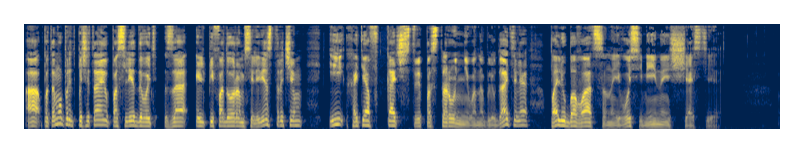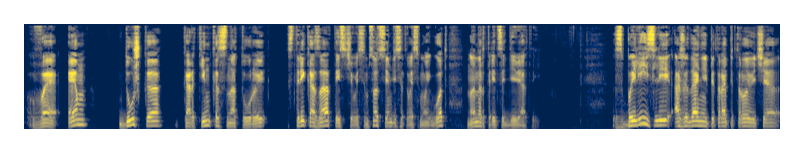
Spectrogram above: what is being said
а потому предпочитаю последовать за Эльпифодором Сильвестрычем и, хотя в качестве постороннего наблюдателя, полюбоваться на его семейное счастье. В.М. Душка. Картинка с натуры. Стрекоза, 1878 год, номер 39. Сбылись ли ожидания Петра Петровича?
